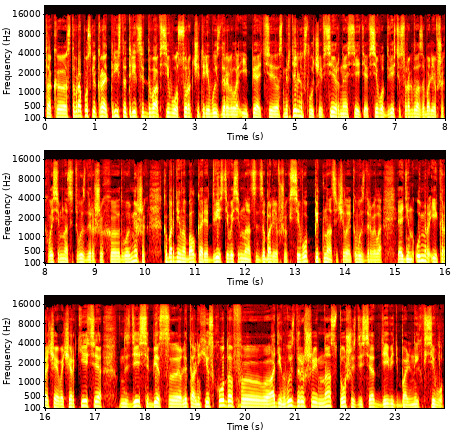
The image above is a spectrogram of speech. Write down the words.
Так, э, Ставропольский край 332 всего, 44 выздоровело и 5 э, смертельных случаев. Северная Осетия всего 242 заболевших, 18 выздоровевших, двое умерших. Кабардино-Балкария 218 заболевших всего, 15 человек выздоровело и один умер. И Карачаево-Черкесия здесь без летальных исходов, один выздоровевший на 169 больных всего.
